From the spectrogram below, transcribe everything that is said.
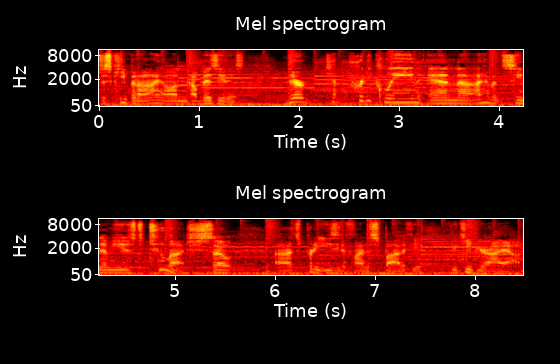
just keep an eye on how busy it is. They're kept pretty clean and uh, I haven't seen them used too much. So uh, it's pretty easy to find a spot if you, if you keep your eye out.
